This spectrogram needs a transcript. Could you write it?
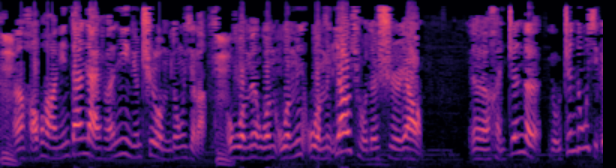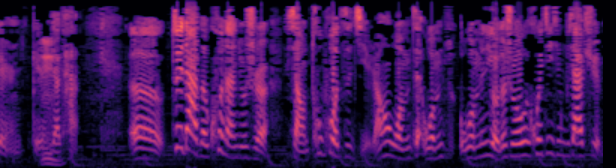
嗯，好不好？您担待，反正你已经吃了我们东西了，嗯，我们我们我们我们要求的是要，呃，很真的有真东西给人给人家看。呃，最大的困难就是想突破自己，然后我们在我们我们有的时候会进行不下去，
